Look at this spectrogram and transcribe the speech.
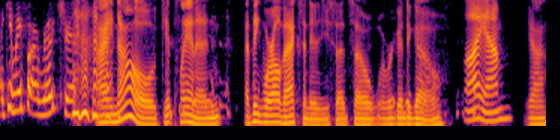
I can't wait for our road trip. I know. Get planning. I think we're all vaccinated. You said so. We're good to go. I am. Yeah,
